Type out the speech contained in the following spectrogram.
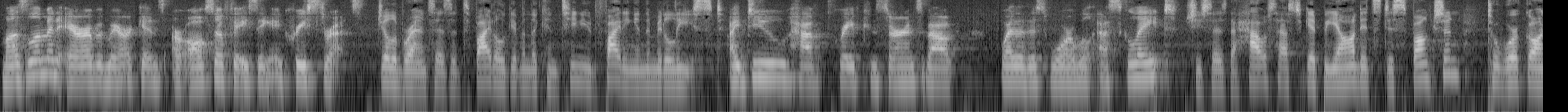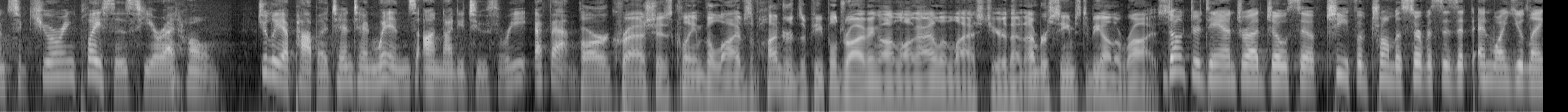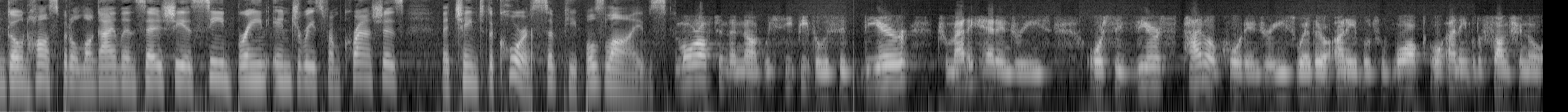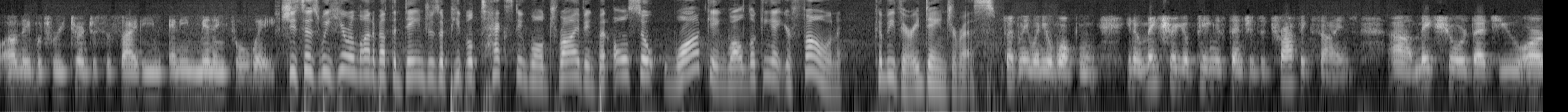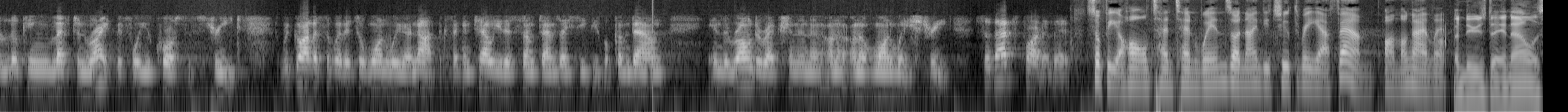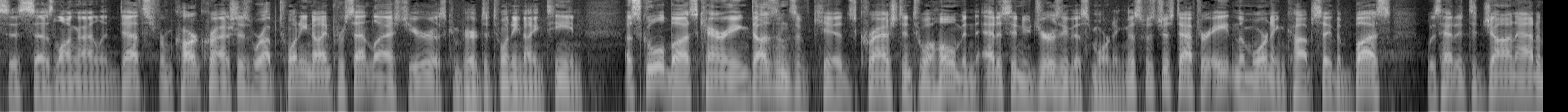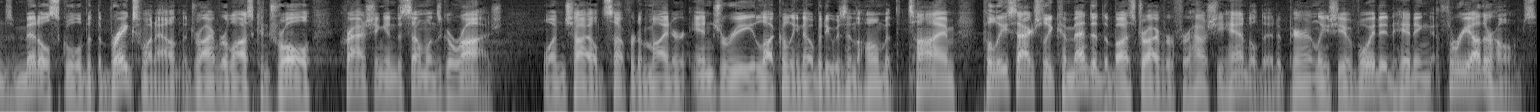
Muslim and Arab Americans are also facing increased threats. Gillibrand says it's vital given the continued fighting in the Middle East. I do have grave concerns about whether this war will escalate. She says the House has to get beyond its dysfunction to work on securing places here at home. Julia Papa, 1010 wins on 92.3 FM. Car crashes claimed the lives of hundreds of people driving on Long Island last year. That number seems to be on the rise. Dr. Dandra Joseph, Chief of Trauma Services at NYU Langone Hospital, Long Island, says she has seen brain injuries from crashes that change the course of people's lives. More often than not, we see people with severe traumatic head injuries or severe spinal cord injuries where they're unable to walk or unable to function or unable to return to society in any meaningful way. She says we hear a lot about the dangers of people texting while driving, but also walking while looking at your phone could be very dangerous. Certainly, when you're walking, you know, make sure you're paying attention to traffic signs. Uh, make sure that you are looking left and right before you cross the street, regardless of whether it's a one way or not. Because I can tell you that sometimes I see people come down in the wrong direction a, on a, on a one way street. So that's part of it. Sophia Hall, 1010 wins on 92.3 FM on Long Island. A Newsday analysis says Long Island deaths from car crashes were up 29% last year as compared to 2019. A school bus carrying dozens of kids crashed into a home in Edison, New Jersey this morning. This was just after 8 in the morning. Cops say the bus was headed to John Adams Middle School, but the brakes went out and the driver lost control, crashing into someone's garage. One child suffered a minor injury. Luckily, nobody was in the home at the time. Police actually commended the bus driver for how she handled it. Apparently, she avoided hitting three other homes.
